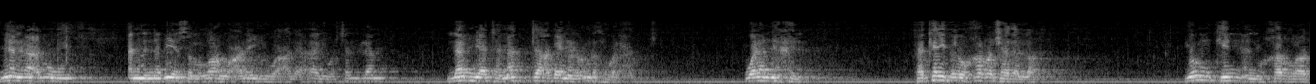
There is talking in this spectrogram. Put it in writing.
من المعلوم أن النبي صلى الله عليه وعلى آله وسلم لم يتمتع بين العمرة والحج ولم يحل. فكيف يخرج هذا اللفظ؟ يمكن أن يخرج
